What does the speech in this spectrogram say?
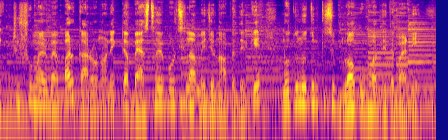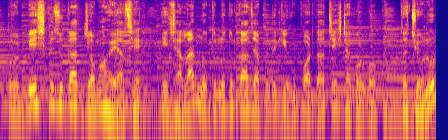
একটু সময়ের ব্যাপার, কারণ অনেকটা ব্যস্ত হয়ে পড়ছিলাম এই জন্য আপনাদেরকে নতুন নতুন কিছু ব্লগ উপহার দিতে পারিনি। তবে বেশ কিছু কাজ জমা হয়ে আছে। ইনশাল্লাহ নতুন নতুন কাজ আপনাদেরকে উপহার দেওয়ার চেষ্টা করব। তো চলুন,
